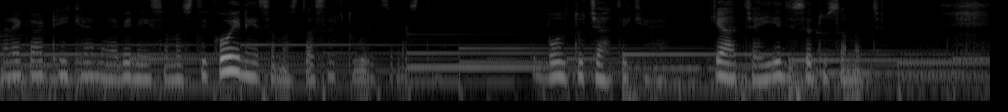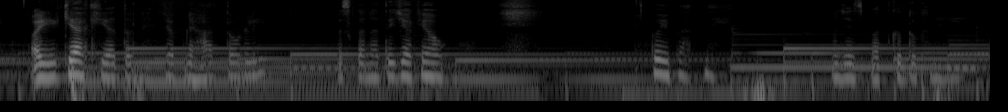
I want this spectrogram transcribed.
मैंने कहा, ठीक है, मैं भी नहीं समझती। कोई नहीं समझता, सिर्फ़ तू ही समझती है। तो बोल, तू चाहती क्या है? क्या चाहिए जिसे तू समझ जाए और ये क्या किया तूने जब अपने हाथ तोड़ ली इसका नतीजा क्या होगा? कोई बात नहीं। मुझे इस बात का दुख नहीं है।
